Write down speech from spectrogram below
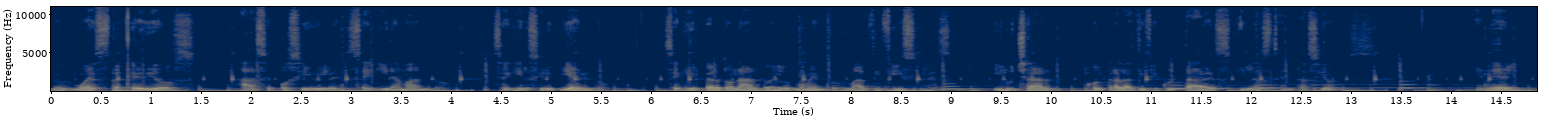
Nos muestra que Dios hace posible seguir amando, seguir sirviendo, seguir perdonando en los momentos más difíciles y luchar contra las dificultades y las tentaciones. En él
